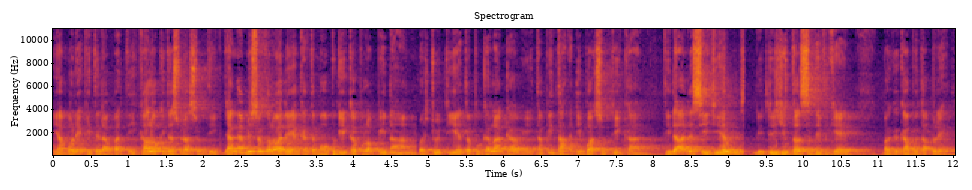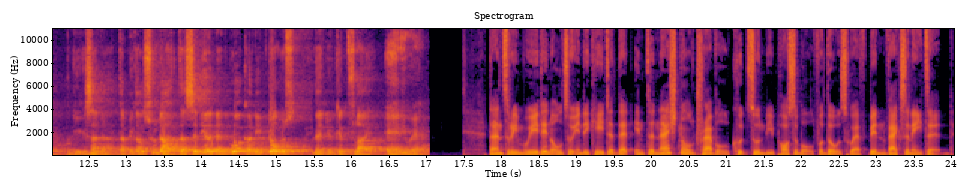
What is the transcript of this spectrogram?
yang boleh kita dapati kalau kita sudah suntik. Jangan besok kalau ada yang kata mau pergi ke Pulau Pinang, bercuti ataupun ke Langkawi, tapi tak dibuat suntikan. Tidak ada sijil di digital certificate, maka kamu tak boleh pergi ke sana. Tapi kalau sudah tersedia dan dua kali dos, then you can fly anywhere. Tan Sri Muhyiddin also indicated that international travel could soon be possible for those who have been vaccinated.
